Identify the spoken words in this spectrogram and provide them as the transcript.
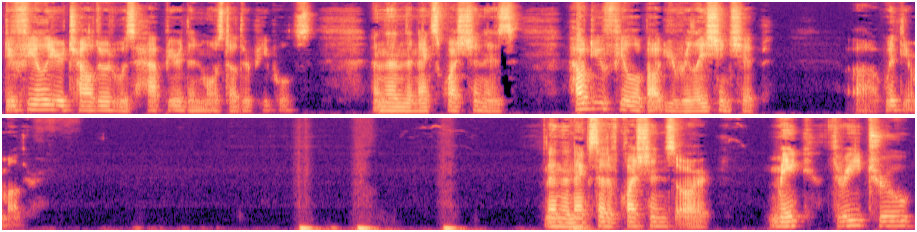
Do you feel your childhood was happier than most other people's? And then the next question is how do you feel about your relationship uh, with your mother? Then the next set of questions are make three true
